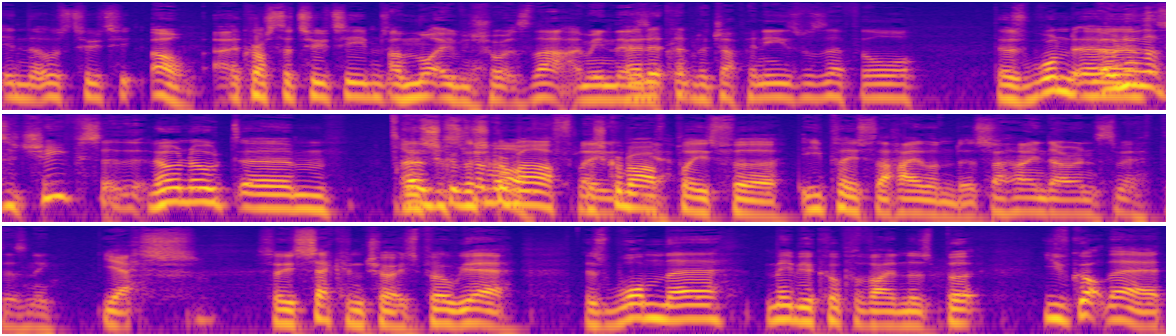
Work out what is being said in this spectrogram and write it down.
in those two te- Oh, uh, across the two teams. I'm not even sure it's that. I mean, there's And a couple of Japanese, was there for? There's one. Uh, oh no, that's a Chiefs uh, no, no. Um, Oh, the, the sc- the scrum half. The scrum half yeah. plays for. He plays for the Highlanders. behind Aaron Smith, doesn't he? Yes. So he's second choice. But yeah, there's one there, maybe a couple of Islanders, but you've got there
